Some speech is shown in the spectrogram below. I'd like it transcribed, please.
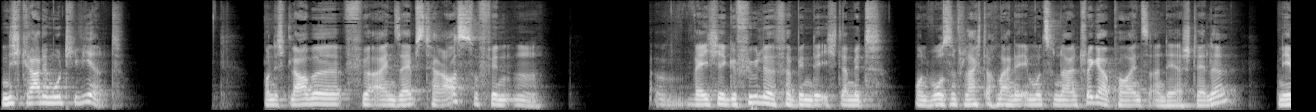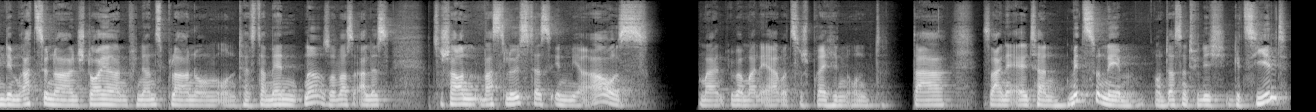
nicht gerade motivierend. Und ich glaube, für einen selbst herauszufinden, welche Gefühle verbinde ich damit und wo sind vielleicht auch meine emotionalen Triggerpoints an der Stelle, neben dem rationalen Steuern, Finanzplanung und Testament, ne, sowas alles, zu schauen, was löst das in mir aus, mein, über mein Erbe zu sprechen und da seine Eltern mitzunehmen und das natürlich gezielt.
